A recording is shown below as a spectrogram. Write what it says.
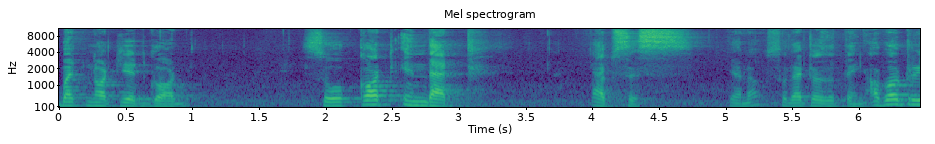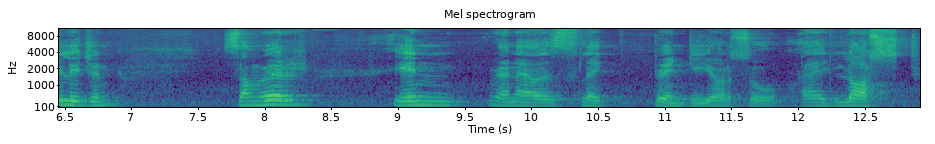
but not yet God. So caught in that abscess, you know. So that was the thing. About religion, somewhere in when I was like 20 or so, I lost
